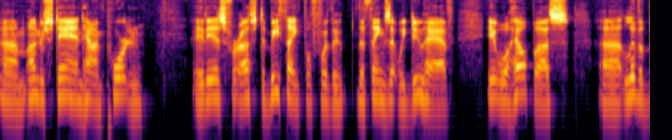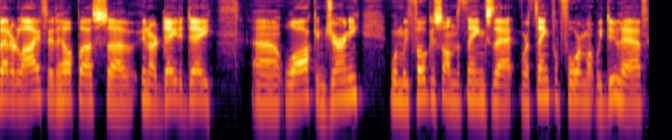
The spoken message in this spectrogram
um, understand how important it is for us to be thankful for the, the things that we do have, it will help us uh, live a better life. It'll help us uh, in our day to day walk and journey when we focus on the things that we're thankful for and what we do have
